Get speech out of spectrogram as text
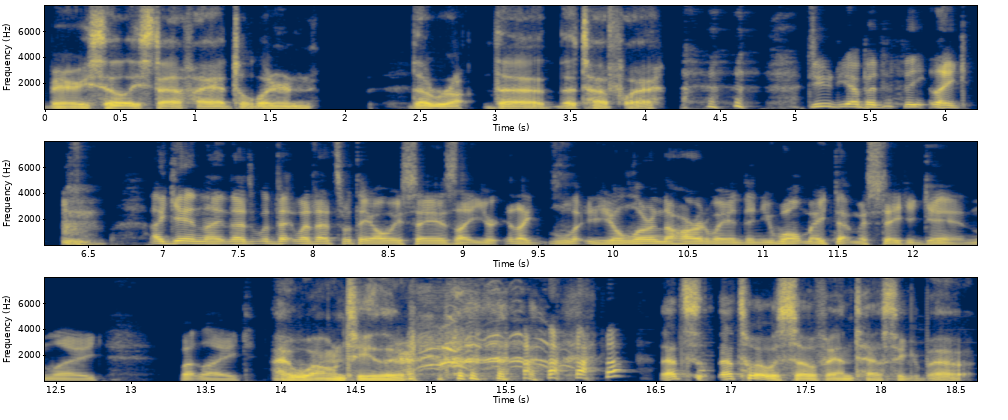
very silly stuff. I had to learn the the the tough way. dude yeah but the thing like again like that's what, that, that's what they always say is like you're like l- you'll learn the hard way and then you won't make that mistake again like but like I won't either. that's that's what was so fantastic about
